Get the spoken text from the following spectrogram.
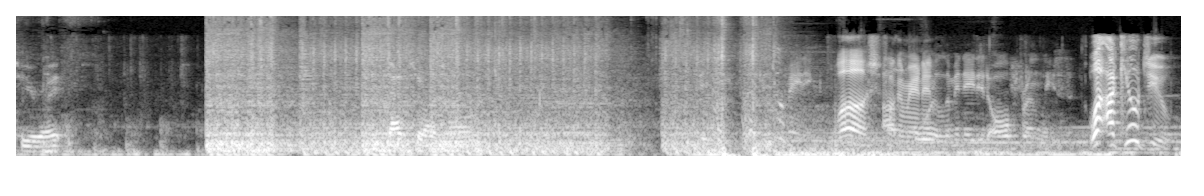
To your right. That's who I saw. 15 seconds remaining. Whoa, she Op fucking ran in. eliminated all friendlies. What? I killed you!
